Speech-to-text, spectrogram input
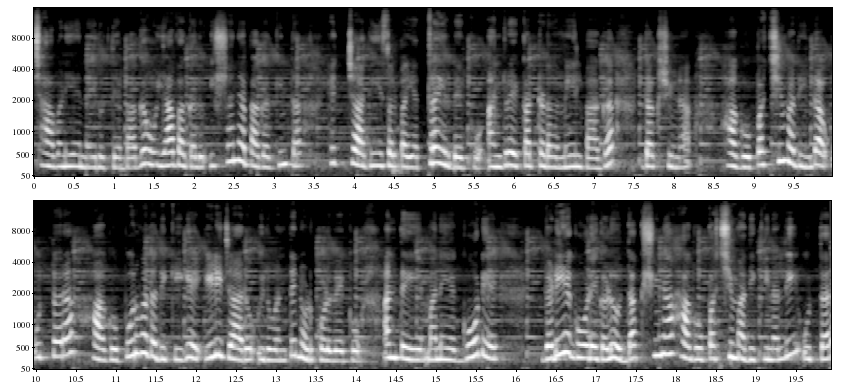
ಛಾವಣಿಯ ನೈಋತ್ಯ ಭಾಗವು ಯಾವಾಗಲೂ ಈಶಾನ್ಯ ಭಾಗಕ್ಕಿಂತ ಹೆಚ್ಚಾಗಿ ಸ್ವಲ್ಪ ಎತ್ತರ ಇರಬೇಕು. ಅಂದರೆ ಕಟ್ಟಡದ ಮೇಲ್ಭಾಗ, ದಕ್ಷಿಣ ಹಾಗೂ ಪಶ್ಚಿಮದಿಂದ ಉತ್ತರ ಹಾಗೂ ಪೂರ್ವದ ದಿಕ್ಕಿಗೆ ಇಳಿಜಾರು ಇರುವಂತೆ ನೋಡಿಕೊಳ್ಬೇಕು ಅಂತೆಯೇ ಮನೆಯ ಗೋಡೆ, ಗಡಿಯ ಗೋಡೆಗಳು ದಕ್ಷಿಣ ಹಾಗೂ ಪಶ್ಚಿಮ ದಿಕ್ಕಿನಲ್ಲಿ ಉತ್ತರ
